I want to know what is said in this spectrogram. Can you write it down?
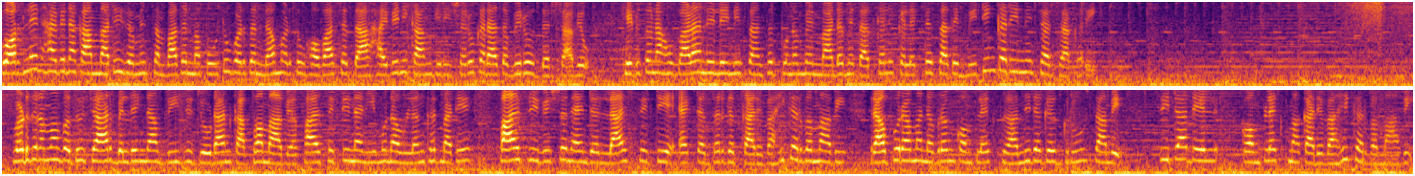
ફોરલેન હાઈવેના કામ માટે જમીન સંપાદનમાં પૂરતું વળતર ન મળતું હોવા છતાં હાઈવેની કામગીરી શરૂ કરાતા વિરોધ દર્શાવ્યો. ખેડૂતોના હોબાળાને લઈને સાંસદ પૂનમબેન માડમે તાત્કાલિક કલેક્ટર સાથે મીટિંગ કરીને ચર્ચા કરી. વડોદરામાં વધુ ચાર બિલ્ડિંગના વીજ જોડાણ કાપવામાં આવ્યા. ફાયર સેફટીના નિયમોના ઉલ્લંઘન માટે fire prevention and life safety act અંતર્ગત કાર્યવાહી કરવામાં આવી. રાવપુરામાં નવરંગ કોમ્પ્લેક્સ, ગાંધીનગર ગૃહ સામે સીટાડેલ કોમ્પ્લેક્સમાં કાર્યવાહી કરવામાં આવી.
